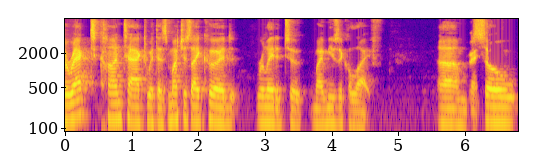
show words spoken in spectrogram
direct contact with as much as I could related to my musical life. Um, Right. So,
